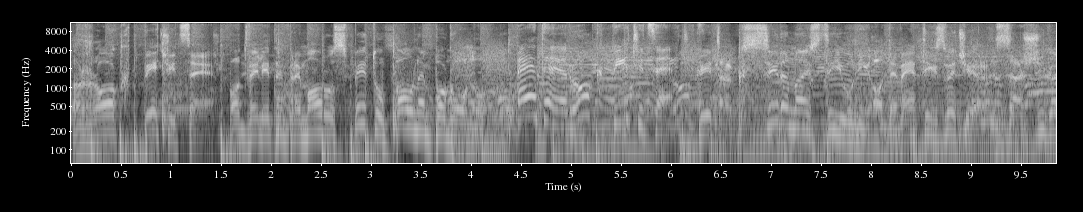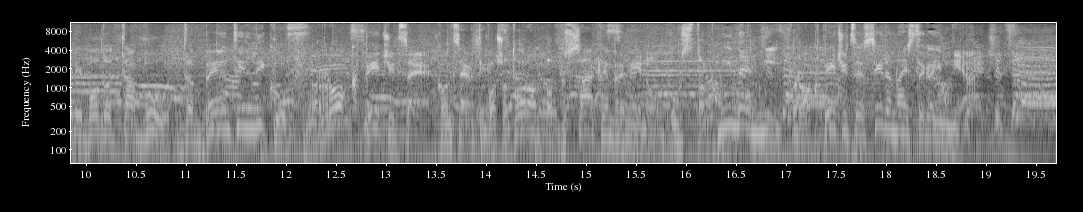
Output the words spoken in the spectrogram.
Rok pečice. Po dveletnem premoru spet v polnem pogonu. Pete rok pečice. Petek, 17. juni od 9. zvečer. Zažigali bodo tabu, The Band in Likuf, Rok pečice. Koncerti pod šotorom ob vsakem vremenu. Vstopnine ni. Rok pečice 17. junija. Pečice!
